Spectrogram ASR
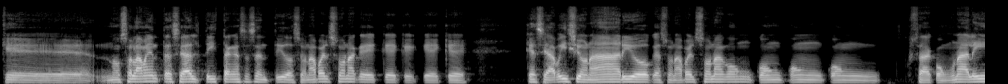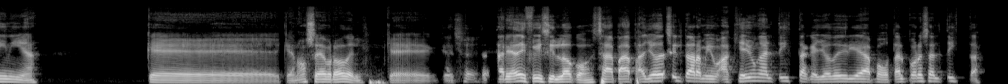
que, no solamente sea artista en ese sentido, sea una persona que, que, sea visionario, que sea una persona con, con, con, con, o sea, con una línea que, que no sé, brother, que, estaría difícil, loco. O sea, para yo decirte ahora mismo, aquí hay un artista que yo diría votar por ese artista.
